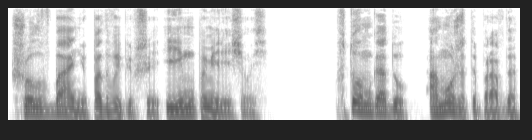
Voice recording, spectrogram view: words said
шел в баню, подвыпивший, и ему померещилось. в том году, а может и правда.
